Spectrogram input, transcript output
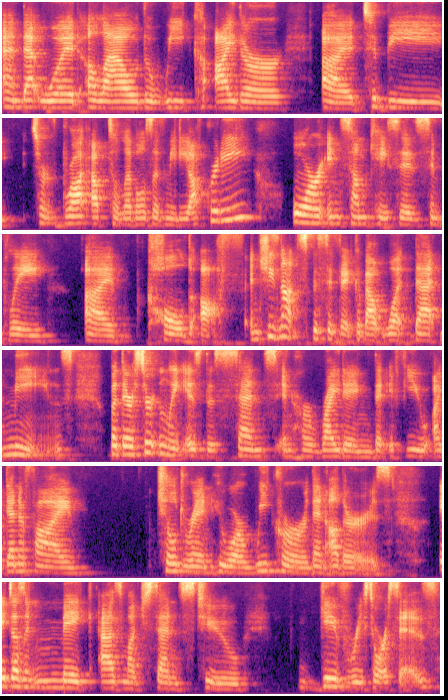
and that would allow the weak either uh, to be sort of brought up to levels of mediocrity or in some cases simply uh, called off. And she's not specific about what that means, but there certainly is this sense in her writing that if you identify children who are weaker than others, it doesn't make as much sense to give resources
